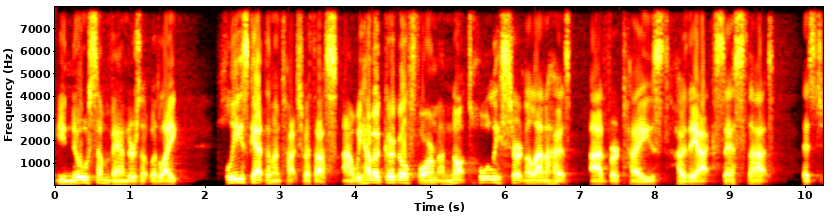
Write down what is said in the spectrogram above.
you know some vendors that would like, please get them in touch with us. Uh, we have a Google form. I'm not totally certain, Alana, how it's advertised, how they access that. It's,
